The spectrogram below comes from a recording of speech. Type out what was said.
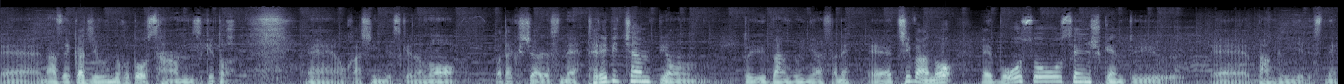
えなぜか自分のことをさん付けと、えおかしいんですけども、私はですね、テレビチャンピオンという番組に朝ね、えー千葉の、えー暴走選手権という、えー番組でですね、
